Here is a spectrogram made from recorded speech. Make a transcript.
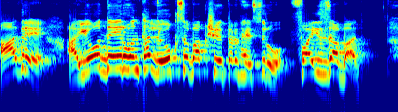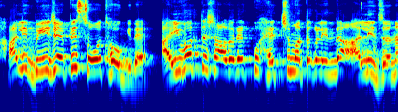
ಆದ್ರೆ ಅಯೋಧ್ಯೆ ಇರುವಂತಹ ಲೋಕಸಭಾ ಕ್ಷೇತ್ರದ ಹೆಸರು ಫೈಜಾಬಾದ್. ಅಲ್ಲಿ ಬಿಜೆಪಿ ಸೋತ್ ಹೋಗಿದೆ. ಐವತ್ತು ಸಾವಿರಕ್ಕೂ ಹೆಚ್ಚು ಮತಗಳಿಂದ ಅಲ್ಲಿ ಜನ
